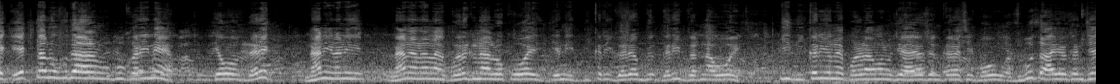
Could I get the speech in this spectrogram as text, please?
એક એકતાનું ઉદાહરણ ઊભું કરીને તેઓ દરેક નાની નાની, નાના નાના વર્ગના લોકો હોય, જેની દીકરી ગરીબ ગરીબ ઘરના હોય એ દીકરીઓને પરણાવવાનું જે આયોજન કરે છે બહુ અદ્ભુત આયોજન છે.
